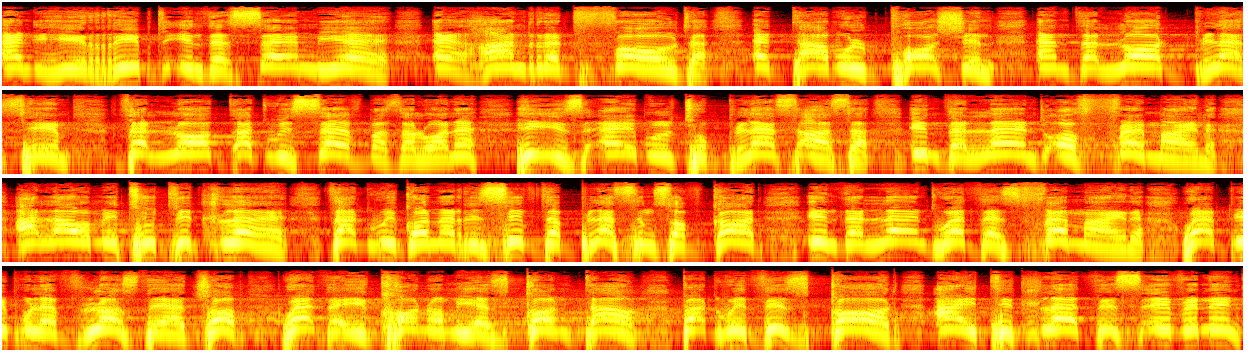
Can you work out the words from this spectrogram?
and he reaped in the same year a hundredfold, a double portion, and the Lord bless him. The Lord that we serve, Bazalwane, he is able to bless us in the land of famine. Allow me to declare that we're going to receive the blessings of God in the land where there's famine, where people have lost their job, where the economy has gone down. But with this God, I declare this evening,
